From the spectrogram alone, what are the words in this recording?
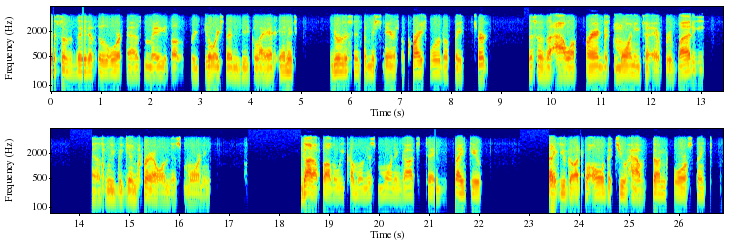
This is the day that the Lord has made. Let us rejoice and be glad in it. You're listening to Missionaries for Christ Word of Faith Church. This is the hour of prayer. Good morning to everybody as we begin prayer on this morning. God our Father, we come on this morning, God, to tell you thank you. Thank you, God, for all that you have done for us. Thank you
